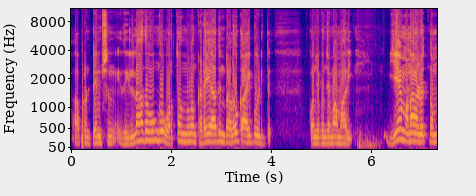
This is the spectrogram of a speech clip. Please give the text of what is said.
அப்புறம் டென்ஷன் இது இல்லாதவங்க ஒருத்தவங்களும் கிடையாதுன்ற அளவுக்கு ஆகி போயிடுது கொஞ்சம் கொஞ்சமாக மாறி. ஏன் மன அழுத்தம்?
